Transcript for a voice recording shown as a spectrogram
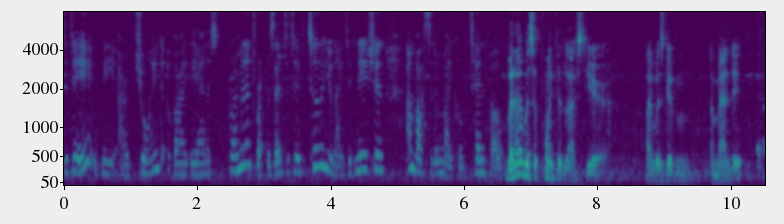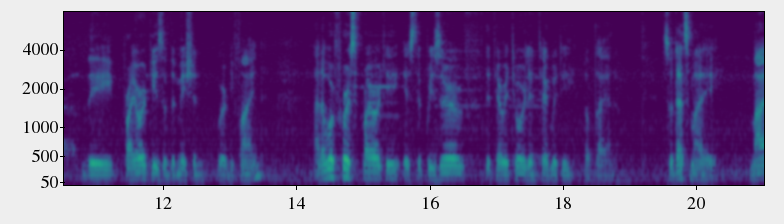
today we are joined by Guyana's permanent representative to the United Nations, Ambassador Michael Ten-Pow. When I was appointed last year, I was given a mandate. The priorities of the mission were defined. And our first priority is to preserve the territorial integrity of Guyana. So that's my, my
